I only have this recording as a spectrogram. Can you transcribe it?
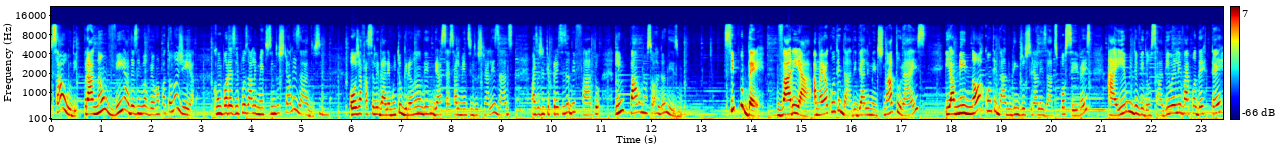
saúde, para não vir a desenvolver uma patologia, como por exemplo os alimentos industrializados. Sim. Hoje a facilidade é muito grande de acesso a alimentos industrializados, mas a gente precisa de fato limpar o nosso organismo. Se puder variar a maior quantidade de alimentos naturais e a menor quantidade de industrializados possíveis, aí o indivíduo sadio ele vai poder ter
